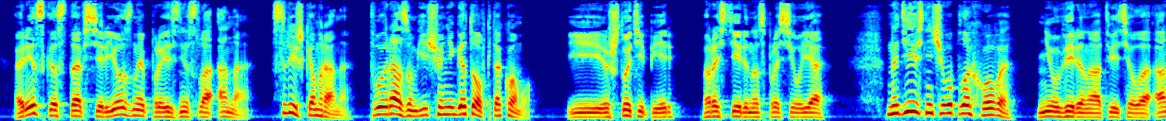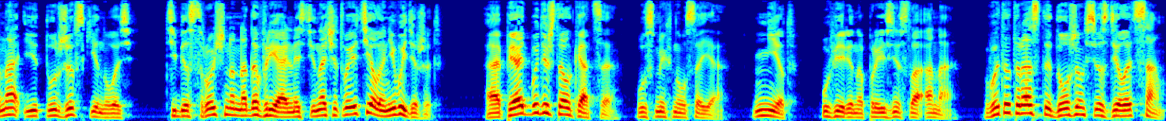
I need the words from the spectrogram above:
– резко став серьезной, произнесла она. «Слишком рано. Твой разум еще не готов к такому». «И что теперь?» – растерянно спросил я. «Надеюсь, ничего плохого», — неуверенно ответила она и тут же вскинулась. «Тебе срочно надо в реальность, иначе твое тело не выдержит». «Опять будешь толкаться?» — усмехнулся я. «Нет», — уверенно произнесла она. «В этот раз ты должен все сделать сам».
